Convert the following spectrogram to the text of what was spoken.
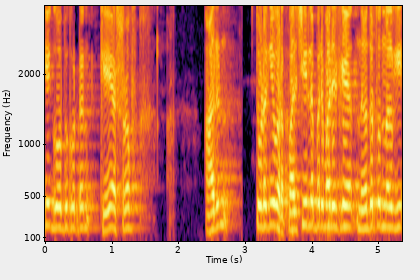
K Gopikuttan K Ashraf Arun തുടങ്ങിയവർ പരിശീലന പരിപാടിക്ക് നേതൃത്വം നൽകി.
